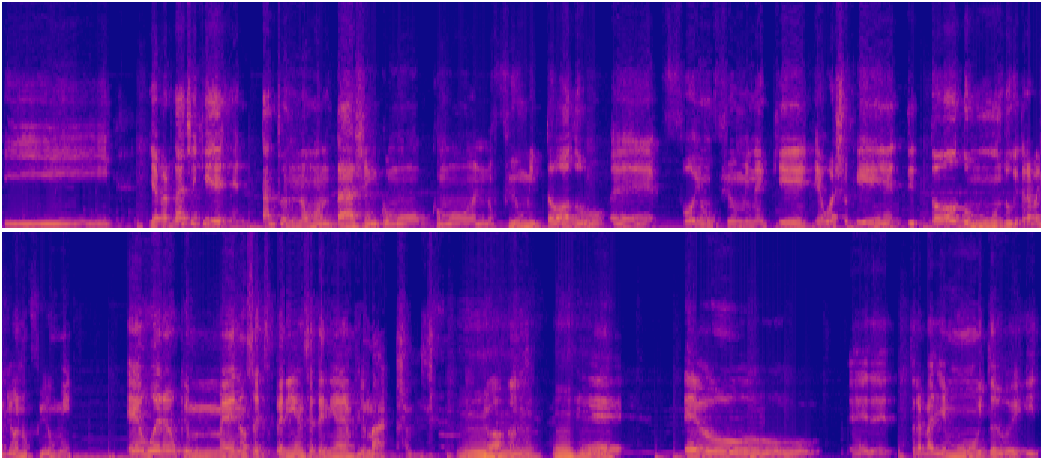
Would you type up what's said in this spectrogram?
e, e, a verdade é que tanto na montagem como, como no filme todo, é, foi um filme que eu acho que de todo mundo que trabalhou no filme, eu era o que menos experiência tinha em filmagem. Uhum, uhum. É, eu é, trabalhei muito e,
